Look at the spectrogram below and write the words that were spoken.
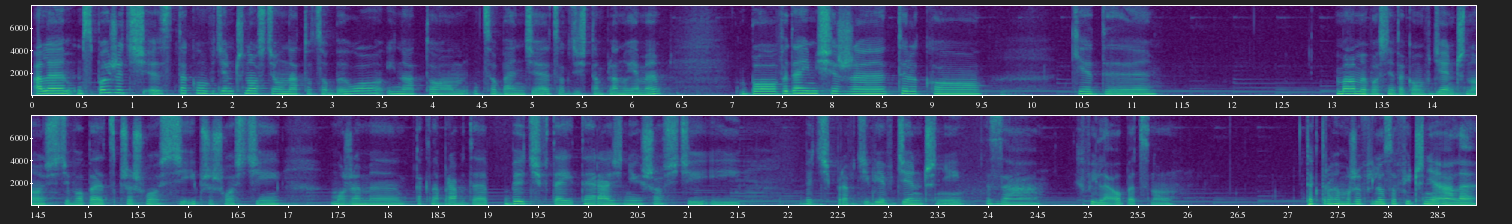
ale spojrzeć z taką wdzięcznością na to, co było i na to, co będzie, co gdzieś tam planujemy, bo wydaje mi się, że tylko kiedy mamy właśnie taką wdzięczność wobec przeszłości i przyszłości, możemy tak naprawdę być w tej teraźniejszości i być prawdziwie wdzięczni za chwilę obecną. Tak trochę może filozoficznie, ale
